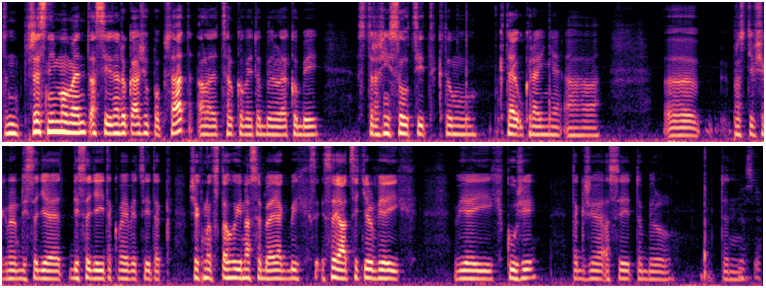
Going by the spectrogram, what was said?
Ten přesný moment asi nedokážu popsat, ale celkově to byl jakoby strašný soucit k tomu, k té Ukrajině a uh, prostě všechno, když se, děje, když se dějí takové věci, tak všechno vztahují na sebe, jak bych se já cítil v jejich, v jejich kůži, takže asi to byl ten, Jasně.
